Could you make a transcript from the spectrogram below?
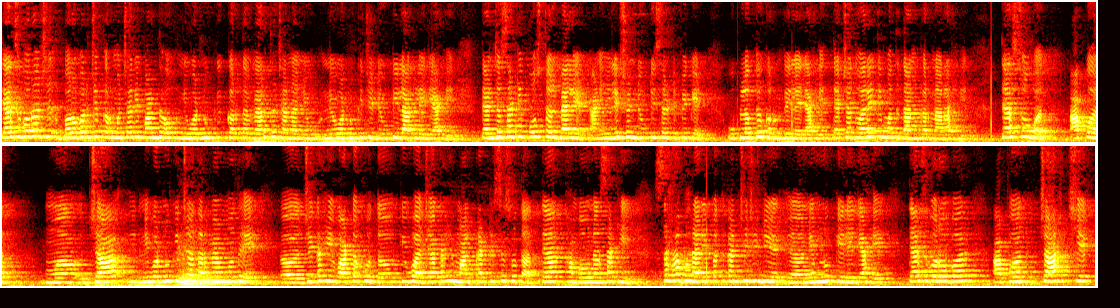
त्याचबरोबर बरोबर जे कर्मचारी बांधव निवडणुकी कर्तव्यार्थ ज्यांना निव- निवडणुकीची ड्युटी लागलेली आहे त्यांच्यासाठी पोस्टल बॅलेट आणि इलेक्शन ड्युटी सर्टिफिकेट उपलब्ध करून दिलेले आहेत. त्याच्याद्वारे ते मतदान करणार आहेत. त्यासोबत आपण म ज्या निवडणुकीच्या दरम्यानमध्ये जे काही वाटप होतं किंवा ज्या काही माल प्रॅक्टिसेस होतात त्या थांबवण्यासाठी सहा भरारी पथकांची जी ने- नेमणूक केलेली आहे त्याचबरोबर आपण चार चेक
